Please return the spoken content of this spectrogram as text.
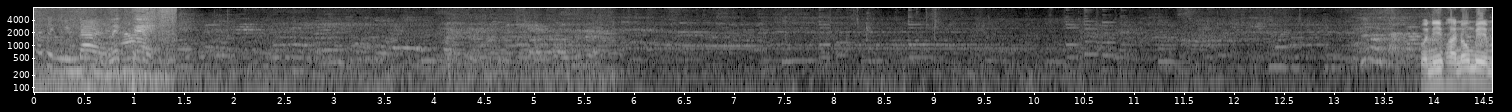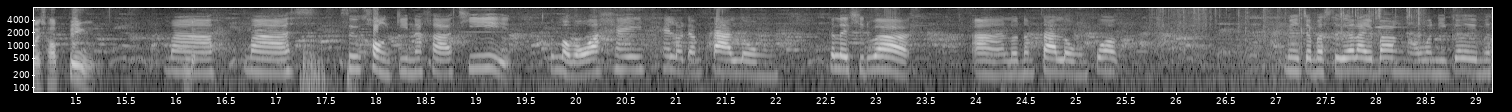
ถ้าจะกินได้เล็กแก่ วันนี้พาน้องเมย์มาช้อปปิ้ง มามาซื้อของกินนะคะที่คุณหมอบอกว่าให้ให้ลดน้ำตาลลง ก็เลยคิดว่าอ่าลดน้ำตาลลงพวก เมย์จะมาซื้ออะไรบ้างเนาะวันนี้ก็เลยมา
